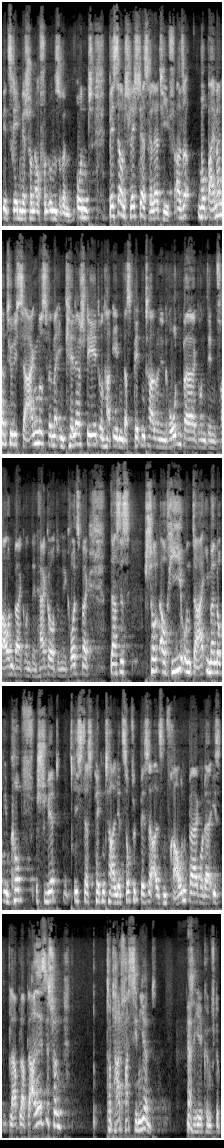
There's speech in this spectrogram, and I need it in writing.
jetzt reden wir schon auch von unserem. Und besser und schlechter ist relativ. Also, wobei man natürlich sagen muss, wenn man im Keller steht und hat eben das Pettental und den Rodenberg und den Frauenberg und den Herrgott und den Kreuzberg, dass es schon auch hier und da immer noch im Kopf schwirrt, ist das Pettental jetzt so viel besser als ein Frauenberg oder ist bla bla bla. Also es ist schon total faszinierend, diese Herkünfte.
